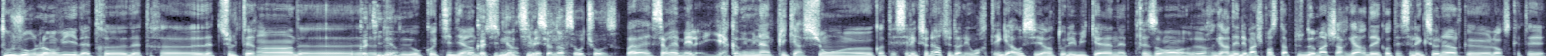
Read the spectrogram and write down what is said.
toujours l'envie d'être euh, d'être euh, d'être sur le terrain, de, au quotidien, de, au quotidien, au de se motiver. Sélectionneur, c'est autre chose. Ouais, ouais c'est vrai, mais il y a quand même une implication euh, quand tu es sélectionneur. Tu dois aller voir tes gars aussi, hein, tous les week-ends, être présent, regarder les matchs. Je pense que tu as plus de matchs à regarder quand tu es sélectionneur que lorsque tu es.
